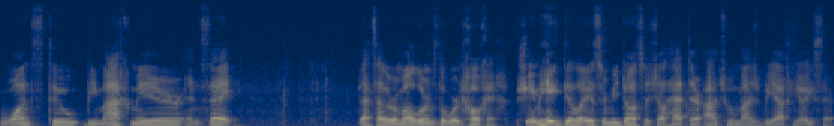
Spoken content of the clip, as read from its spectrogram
wants to be machmir and say, that's how the Ramal learns the word chochech. Shem hig dila iser midasa shall hater achu mashbiach yoiser.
